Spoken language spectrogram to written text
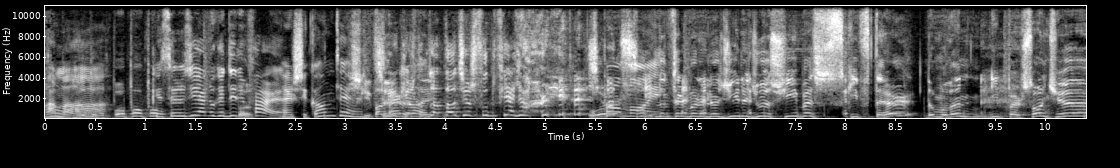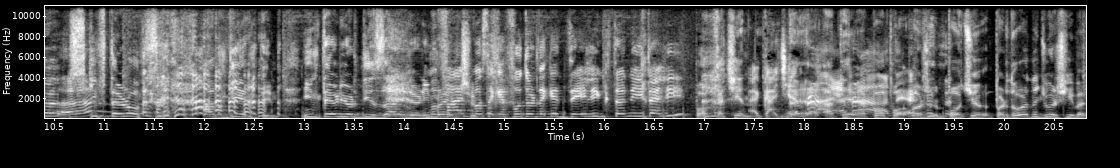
Ama, po po po. Ke seriozisht nuk e dinim po. fare. E shikon ti? Po kjo do të thotë që është fut në fjalor. Po moj. Në terminologjinë e gjuhës shqipe skifter, domethënë një person që skifteron ambientin, interior designer i brendshëm. Më fal, mos e ke futur dhe ke xelin këtë në Itali? Po ka qenë. Ka qenë. Pra, Atëherë po po është po që përdoret në gjuhën shqipe.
